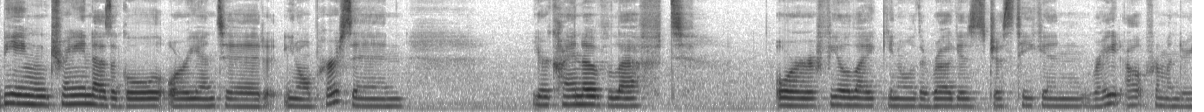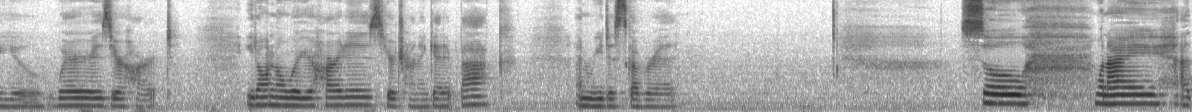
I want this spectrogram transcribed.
being trained as a goal oriented, you know, person, you're kind of left or feel like, you know, the rug is just taken right out from under you. Where is your heart? You don't know where your heart is, you're trying to get it back and rediscover it. So, when I at,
